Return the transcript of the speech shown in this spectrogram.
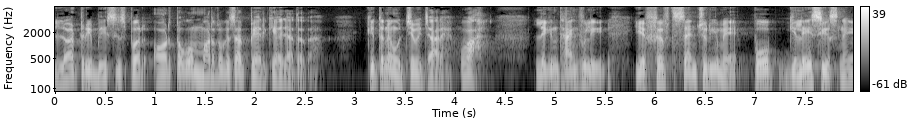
लॉटरी बेसिस पर औरतों को मर्दों के साथ पेयर किया जाता था। कितने उच्च विचार है, वाह। लेकिन थैंकफुली ये फिफ्थ सेंचुरी में पोप गिलेसियस ने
